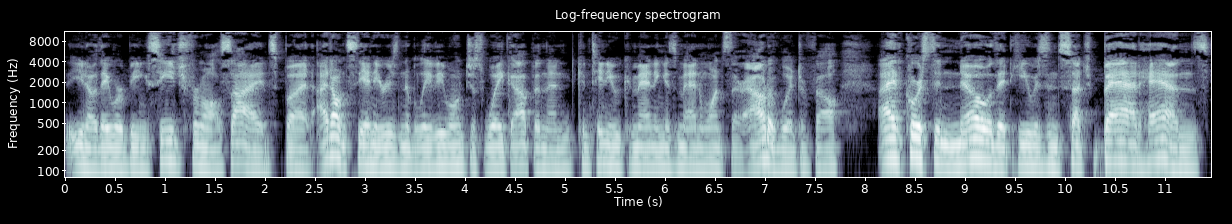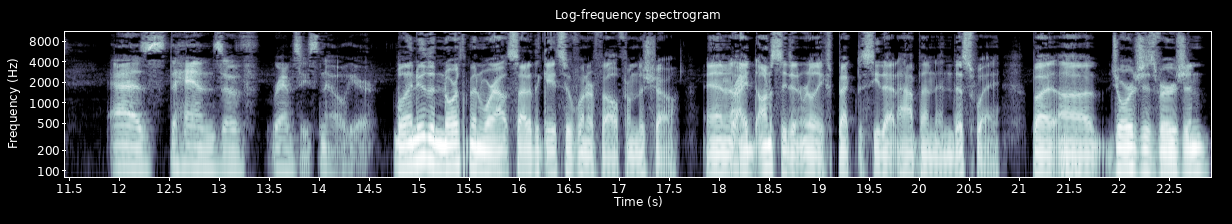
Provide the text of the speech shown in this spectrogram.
You know, they were being sieged from all sides, but I don't see any reason to believe he won't just wake up and then continue commanding his men once they're out of Winterfell. I, of course, didn't know that he was in such bad hands as the hands of Ramsay Snow here. Well, I knew the Northmen were outside of the gates of Winterfell from the show, and Right. I honestly didn't really expect to see that happen in this way. But uh, George's version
